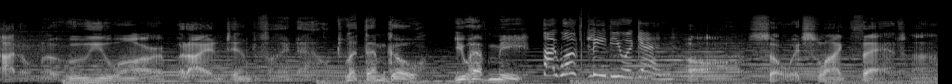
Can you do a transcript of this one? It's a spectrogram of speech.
I don't know who you are, but I intend to find out. Let them go. You have me. I won't leave you again. Oh, so it's like that, huh?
